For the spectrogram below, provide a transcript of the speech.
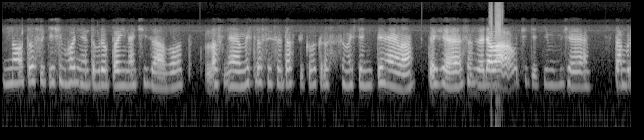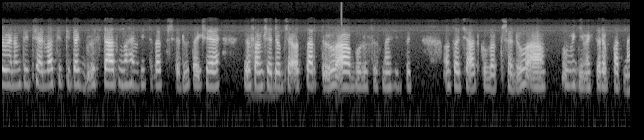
No, to se těším hodně, to bude úplně jináčí závod. Vlastně mistrovství světa v cyklokrosu jsem ještě nikdy nejela, takže jsem zvědavá a určitě tím, že tam budou jenom ty 23, tak budu stát mnohem víc vepředu, takže doufám, že dobře odstartuju a budu se snažit být od začátku vepředu a uvidíme, jak to dopadne.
